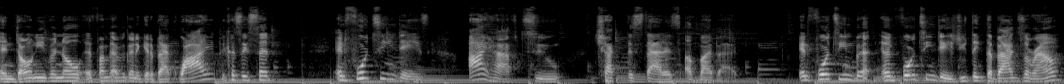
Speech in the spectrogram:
and don't even know if I'm ever gonna get it back. Why? Because they said in 14 days I have to check the status of my bag. In 14 ba- in 14 days, you think the bag's around?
